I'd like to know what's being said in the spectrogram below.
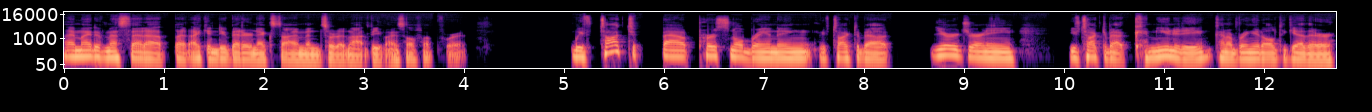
I might have messed that up, but I can do better next time and sort of not beat myself up for it. We've talked about personal branding. We've talked about your journey. You've talked about community, kind of bring it all together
